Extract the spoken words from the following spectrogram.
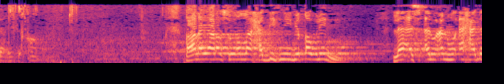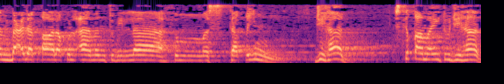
استقامة قال يا رسول الله حدثني بقول لا أسأل عنه أحدا بعدك قال قل آمنت بالله ثم استقم جهاد استقامة itu jihad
